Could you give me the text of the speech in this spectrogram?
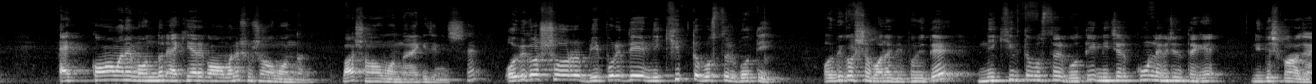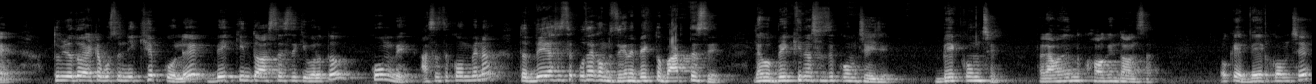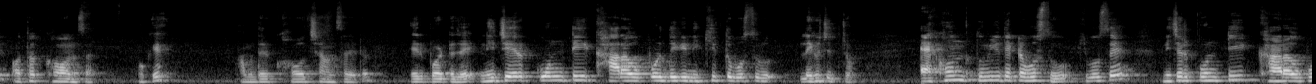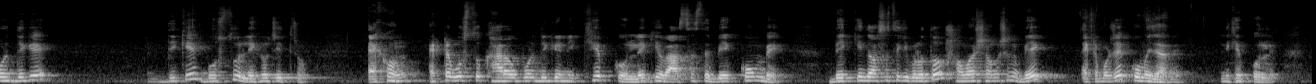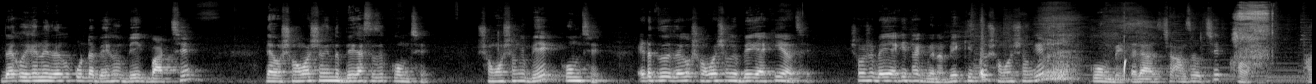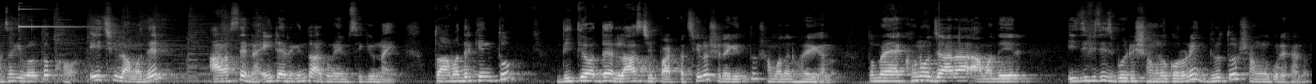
এক কমা মানে মন্দন, একই হারে কমা মানে সুষম মন্দন বা সমমন্দন একই জিনিস হ্যাঁ? অভিকর্ষর বিপরীতে নিক্ষিপ্ত বস্তুর গতি, অভিকর্ষ বলের বিপরীতে নিক্ষিপ্ত বস্তুর গতি নিচের কোন লেখচিত্র থেকে নির্দেশ করা যায়? তুমি যত একটা বস্তু নিক্ষেপ করলে, বেগ কিন্তু আস্তে আস্তে কি বলতো? কমবে। আস্তে আস্তে কমবে না? তো বেগ আস্তে আস্তে কোথায় কমতেছে? এখানে বেগ তো বাড়তেছে। দেখো, বেগ কিন্তু আস্তে আস্তে কমছে, এই যে, বেগ কমছে। তাহলে আমাদের কিন্তু খ কিন্তু আনসার ওকে বেগ কমছে, অর্থাৎ খ আনসার ওকে আমাদের খ হচ্ছে আনসার এটা। এরপরটা যাই। নিচের কোনটি খাড়া উপর দিকে নিক্ষিপ্ত বস্তুর লেখচিত্র? এখন তুমি যদি একটা বস্তু, কি বলছে? নিচের কোনটি খাড়া উপর দিকে দিকে বস্তু লেখচিত্র? এখন একটা বস্তু খাড়া উপর দিকে নিক্ষেপ করলে কি হবে? আস্তে আস্তে বেগ কমবে। বেগ কিন্তু আস্তে আস্তে কি বলতো? সময়ের সঙ্গে সঙ্গে বেগ একটা পর্যায়ে কমে যাবে নিক্ষেপ করলে। দেখো এখানে দেখো কোনটা বেগ বেগ বাড়ছে। দেখো সময়ের সঙ্গে কিন্তু বেগ আস্তে আস্তে কমছে। সময়ের সঙ্গে বেগ কমছে। এটা তো দেখো সময়ের সঙ্গে বেগ একই আছে। সময়ের সঙ্গে বেগ একই থাকবে না, বেগ কিন্তু সময়ের সঙ্গে কমবে। তাহলে আনসার হচ্ছে খ। আনসার কি বলতো? খ। এই ছিল আমাদের আর আছে না, এই টাইপে কিন্তু আর কোনো এমসিকিউ নাই। তো আমাদের কিন্তু দ্বিতীয় অধ্যায়ের লাস্ট যে পার্টটা ছিল, সেটা কিন্তু সমাধান হয়ে গেল। তোমরা এখনও যারা আমাদের ইজি ফিজিক্স বইটি সংগ্রহ করোনি, দ্রুত সংগ্রহ করে ফেলো।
